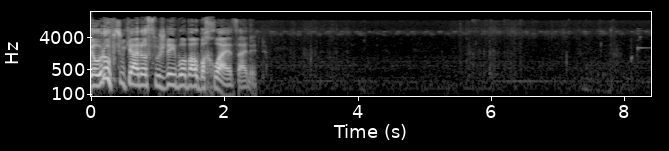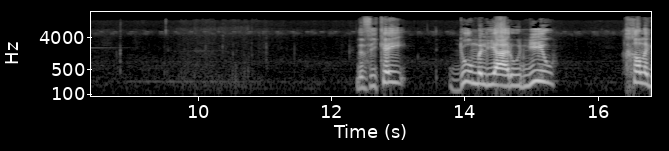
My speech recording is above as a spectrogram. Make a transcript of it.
گەورە و بچووکیانەوە سوژدەی بۆ باو بەخوایە زانێت نزیکەی دوو ملیار و نیو خەڵک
